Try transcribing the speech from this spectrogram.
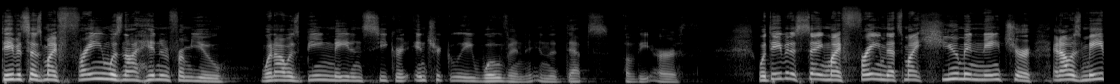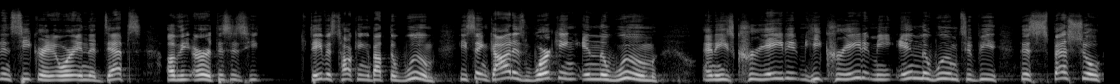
David says, My frame was not hidden from you when I was being made in secret, intricately woven in the depths of the earth. What David is saying, my frame, that's my human nature, and I was made in secret or in the depths of the earth. This is he, David's talking about the womb. He's saying God is working in the womb and he's created he created me in the womb to be this special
